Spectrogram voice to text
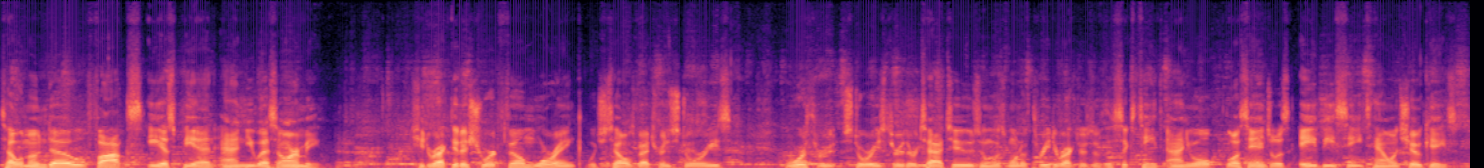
Telemundo, Fox, ESPN, and U.S. Army. She directed a short film, War Ink, which tells veteran stories, war through, stories through their tattoos, and was one of three directors of the 16th annual Los Angeles ABC Talent Showcase.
